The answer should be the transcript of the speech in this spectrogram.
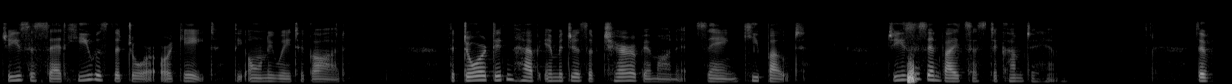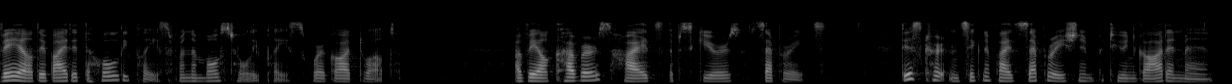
Jesus said he was the door or gate, the only way to God. The door didn't have images of cherubim on it saying, Keep out. Jesus invites us to come to him. The veil divided the holy place from the most holy place where God dwelt. A veil covers, hides, obscures, separates. This curtain signifies separation between God and man.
